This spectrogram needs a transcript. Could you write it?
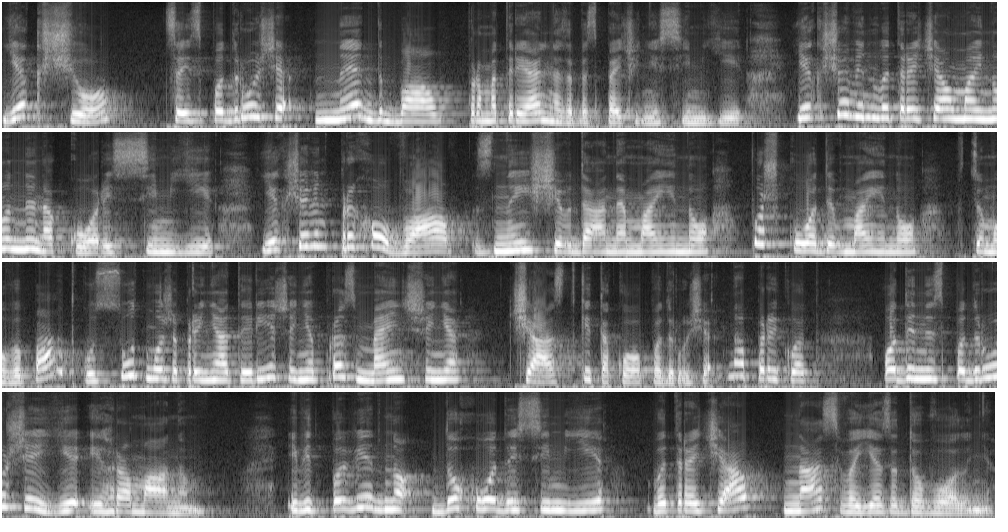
якщо цей з подружжя не дбав про матеріальне забезпечення сім'ї, якщо він витрачав майно не на користь сім'ї, якщо він приховав, знищив дане майно, пошкодив майно. В цьому випадку суд може прийняти рішення про зменшення частки такого подружжя. Наприклад, один із подружжя є ігроманом, і відповідно доходи сім'ї витрачав на своє задоволення.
